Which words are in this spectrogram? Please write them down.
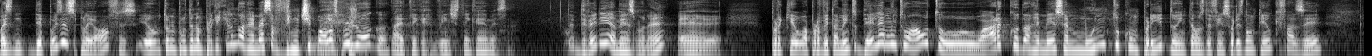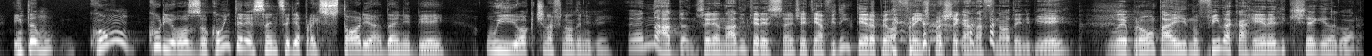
Mas depois desses playoffs, eu tô me perguntando por que que ele não arremessa 20 bolas por jogo. Ah, tem que, 20 tem que arremessar. Deveria mesmo, né? É, porque o aproveitamento dele é muito alto, o arco do arremesso é muito comprido, então os defensores não têm o que fazer. Então, quão curioso, quão interessante seria para a história da NBA o Jokic na final da NBA? É nada, não seria nada interessante. Ele tem a vida inteira pela frente para chegar na final da NBA. O LeBron tá aí no fim da carreira, ele que chegue agora.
